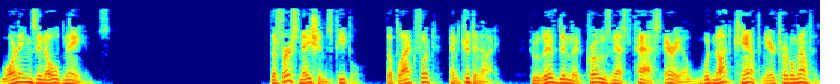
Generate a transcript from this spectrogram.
Warnings in Old Names The First Nations people, the Blackfoot and Kootenai, who lived in the Crowsnest Pass area would not camp near Turtle Mountain.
